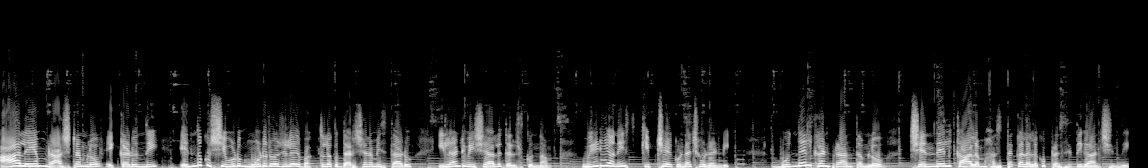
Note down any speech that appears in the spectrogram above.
ఆ ఆలయం రాష్ట్రంలో ఎక్కడుంది? ఎందుకు శివుడు మూడు రోజులే భక్తులకు దర్శనమిస్తాడు? ఇలాంటి విషయాలు తెలుసుకుందాం. వీడియోని స్కిప్ చేయకుండా చూడండి. బుందేల్ఖండ్ ప్రాంతంలో చందేల్ కాలం హస్తకళలకు ప్రసిద్ధిగాంచింది.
